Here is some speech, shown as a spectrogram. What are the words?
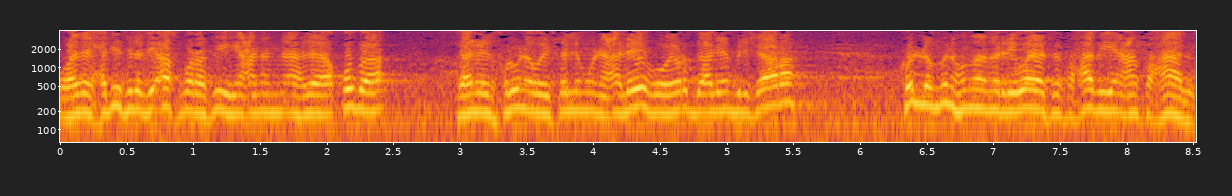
وهذا الحديث الذي أخبر فيه عن أن أهل قبى كانوا يدخلون ويسلمون عليه وهو يرد عليهم بالإشارة. كل منهما من رواية صحابي عن صحابي.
